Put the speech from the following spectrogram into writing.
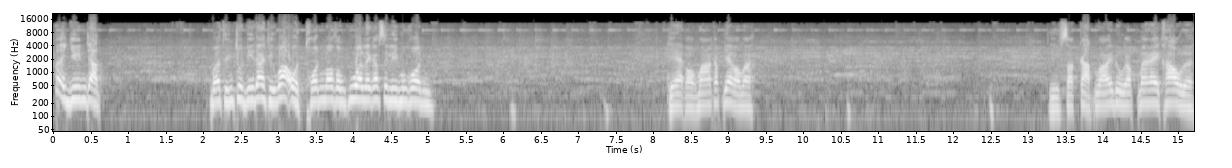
แม่ยืนหยัด มาถึงจุดนี้ได้ถือว่าอดทนมาสมควรเลยครับสิริมงคล แยกออกมาครับแยกออกมาทีบสกัดไว้ดูครับไม่ให้เข้าเลย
